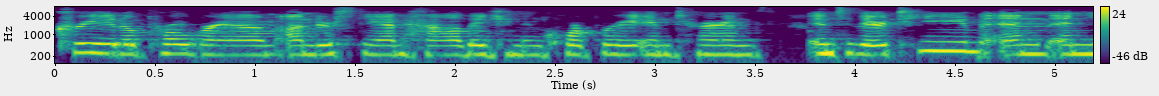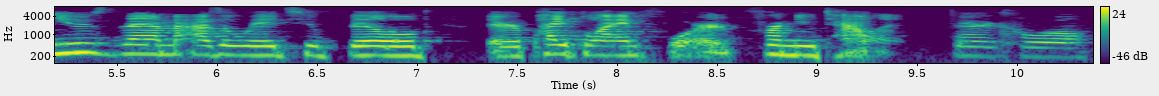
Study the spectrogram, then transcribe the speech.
create a program, understand how they can incorporate interns into their team and and use them as a way to build their pipeline for for new talent. Very cool.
